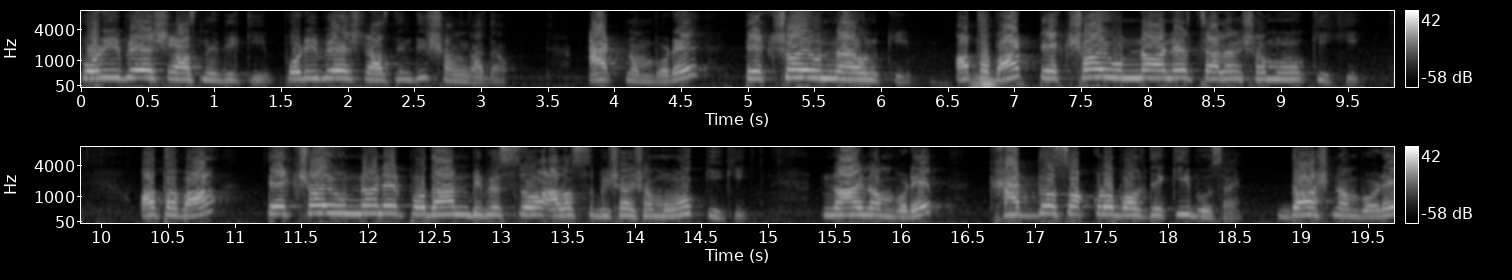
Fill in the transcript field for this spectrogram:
পরিবেশ রাজনীতি কি? পরিবেশ রাজনীতির সংজ্ঞা দাও। আট নম্বরে, টেকসই উন্নয়ন কি? অথবা টেকসই উন্নয়নের চ্যালেঞ্জ সমূহ কি কি? অথবা টেকসই উন্নয়নের প্রধান বিবেচ্য আলোচ্য বিষয়সমূহ কি কি? নয় নম্বরে, খাদ্য চক্র বলতে কি বোঝায়? দশ নম্বরে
